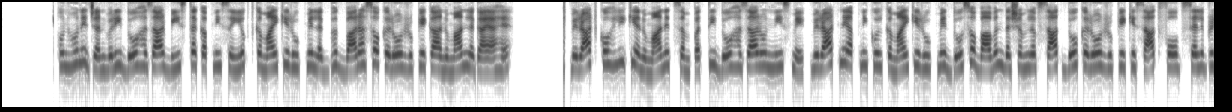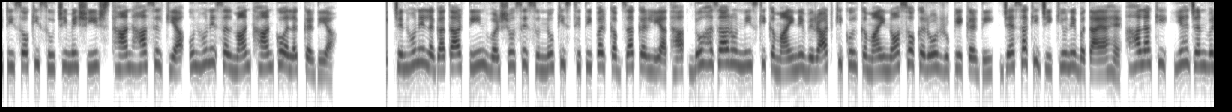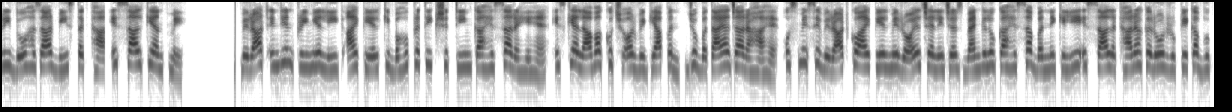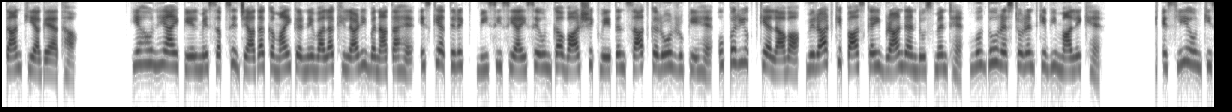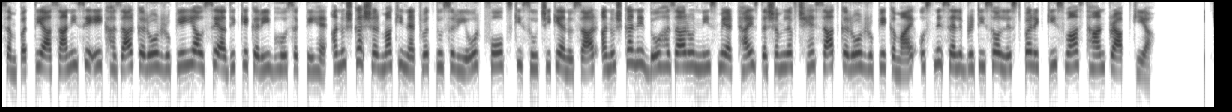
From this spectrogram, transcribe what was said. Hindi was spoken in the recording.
उन्होंने जनवरी 2020 तक अपनी संयुक्त कमाई के रूप में लगभग 1200 करोड़ रुपए का अनुमान लगाया है विराट कोहली की अनुमानित संपत्ति 2019 में, विराट ने अपनी कुल कमाई के रूप में दो करोड़ रुपए के साथ फोर्ब्स सेलिब्रिटी सौ की सूची में शीर्ष स्थान हासिल किया, उन्होंने सलमान खान को अलग कर दिया। जिन्होंने लगातार तीन वर्षों से सुन्नो की स्थिति पर कब्जा कर लिया था 2019 की कमाई ने विराट की कुल कमाई 900 करोड़ रुपए कर दी, जैसा कि जीक्यू ने बताया है। हालाँकि, यह जनवरी 2020 तक था, इस साल के अंत में। Virat Indian Premier League IPL की बहुप्रतीक्षित टीम का हिस्सा रहे हैं। इसके अलावा कुछ और विज्ञापन जो बताया जा रहा है, उसमें से विराट को आईपीएल में रॉयल चैलेंजर्स बेंगलुरु का हिस्सा बनने के लिए इस साल 18 करोड़ रुपए का भुगतान किया गया था। यह उन्हें आईपीएल में सबसे ज़्यादा कमाई करने वाला खिलाड़ी बनाता है। इसके अतिरिक्त बीसीसीआई से उनका वार्षिक वेतन सात करोड़ रुपए है। उपर्युक्त के अलावा विराट के पास कई ब्रांड एंडोसमेंट हैं, वो दो रेस्टोरेंट के भी मालिक हैं। इसलिए उनकी संपत्ति आसानी से एक हज़ार करोड़ रुपए या उससे अधिक के करीब हो सकती है। अनुष्का शर्मा की नेटवर्क दूसरी ओर, फोर्ब्स की सूची के अनुसार, अनुष्का ने 2019 में 28.67 करोड़ रुपए कमाए, उसने सेलिब्रिटी सौ लिस्ट पर इक्कीसवां स्थान प्राप्त किया।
